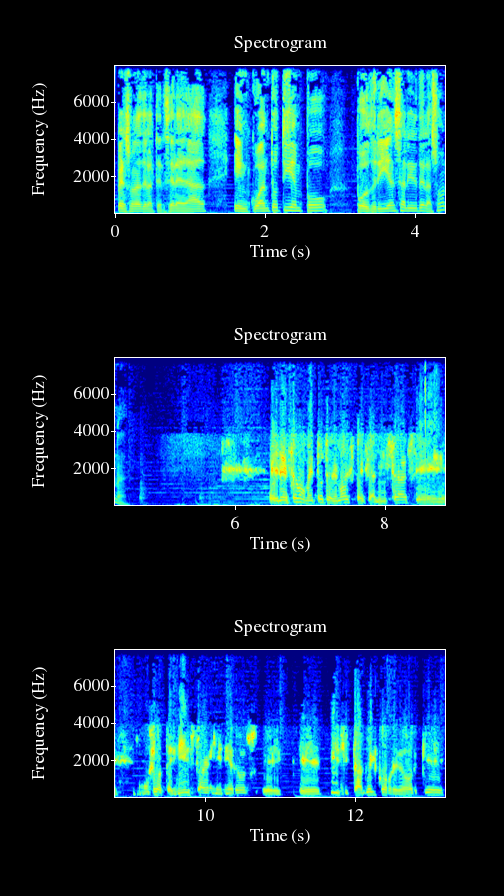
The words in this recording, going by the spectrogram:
personas de la tercera edad. ¿En cuánto tiempo podrían salir de la zona? En este momento tenemos especialistas, eh, ingenieros, eh, eh, visitando el corredor que,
